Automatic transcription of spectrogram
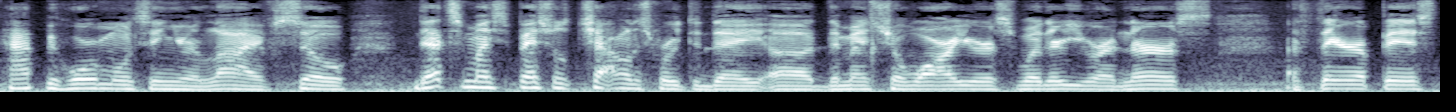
happy hormones in your life. So that's my special challenge for you today uh, dementia warriors whether you're a nurse a therapist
